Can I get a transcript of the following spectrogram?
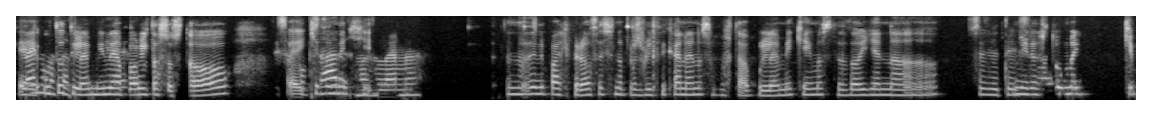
Ε, ούτε ότι λέμε είναι απόλυτα σωστό. Ε, και δεν, έχει, λέμε. δεν υπάρχει πρόθεση να προσβληθεί κανένας από αυτά που λέμε και είμαστε εδώ για να μοιραστούμε και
